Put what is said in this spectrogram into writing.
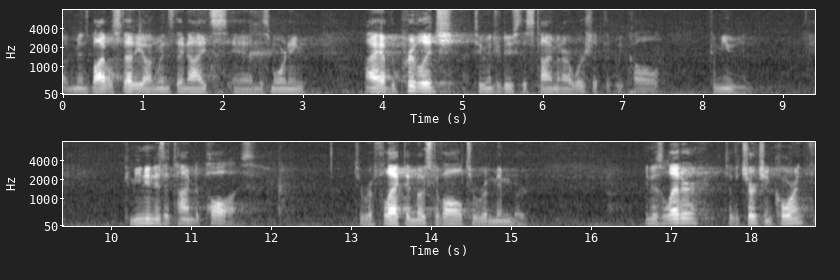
of the men's Bible study on Wednesday nights, and this morning I have the privilege to introduce this time in our worship that we call communion. Communion is a time to pause, to reflect, and most of all, to remember. In his letter to the church in Corinth,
